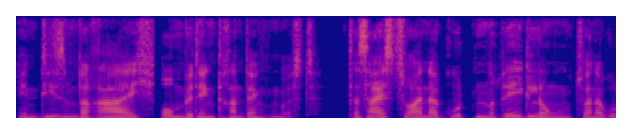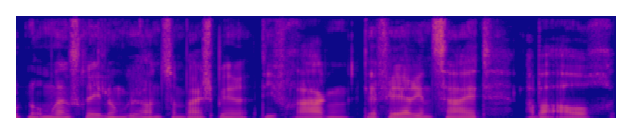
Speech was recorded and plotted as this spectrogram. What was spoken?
in diesem Bereich unbedingt dran denken müsst. Das heißt, zu einer guten Regelung, zu einer guten Umgangsregelung gehören zum Beispiel die Fragen der Ferienzeit, aber auch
